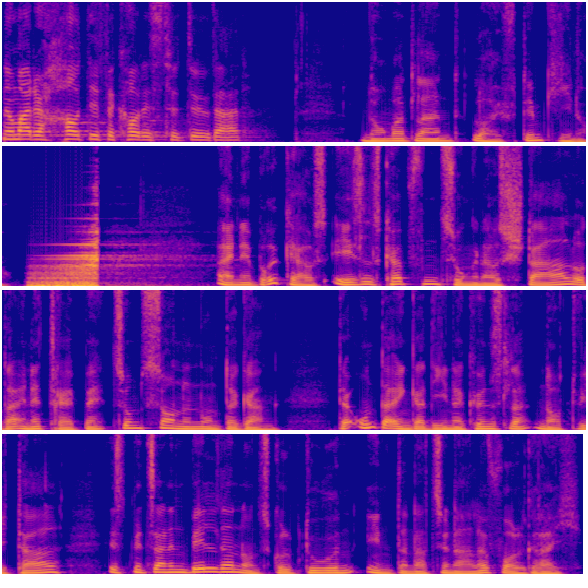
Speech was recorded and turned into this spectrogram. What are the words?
no matter how difficult it is to do that. Nomadland läuft im Kino. Eine Brücke aus Eselsköpfen, Zungen aus Stahl oder eine Treppe zum Sonnenuntergang. Der Unterengadiner Künstler Not Vital ist mit seinen Bildern und Skulpturen international erfolgreich.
